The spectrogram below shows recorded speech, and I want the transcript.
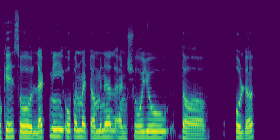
okay so let me open my terminal and show you the folder.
